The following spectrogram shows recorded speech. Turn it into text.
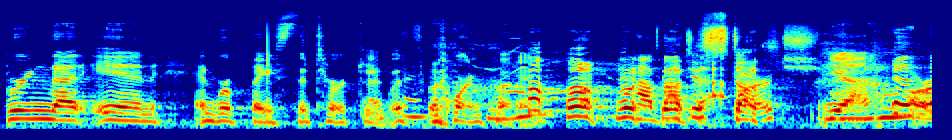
bring that in and replace the turkey with corn pudding. How about Just that? starch. Yeah. All right.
